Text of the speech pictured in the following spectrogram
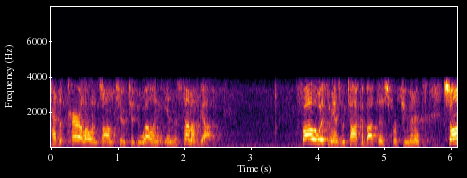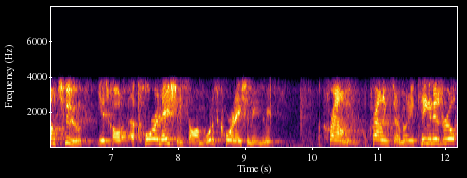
has a parallel in Psalm 2 to dwelling in the Son of God. Follow with me as we talk about this for a few minutes. Psalm 2 is called a coronation psalm. What does coronation mean? It means a crowning, a crowning ceremony. A king in Israel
